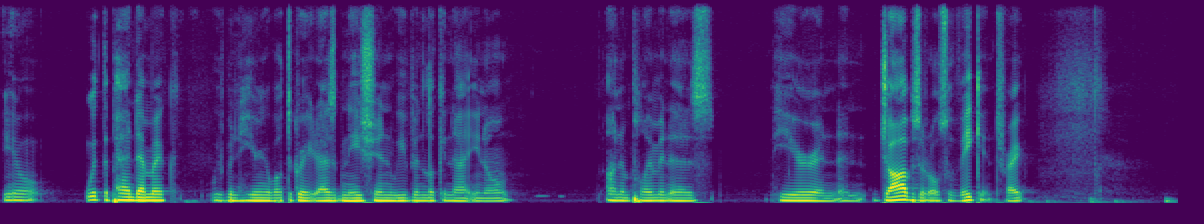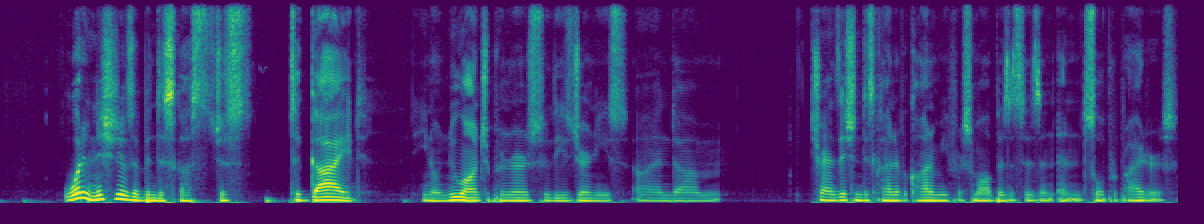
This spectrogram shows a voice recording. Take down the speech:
you know, with the pandemic, we've been hearing about the Great Resignation. We've been looking at you know, unemployment is here, and and jobs are also vacant, right? What initiatives have been discussed just to guide you know new entrepreneurs through these journeys and um, transition this kind of economy for small businesses and, and sole proprietors?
